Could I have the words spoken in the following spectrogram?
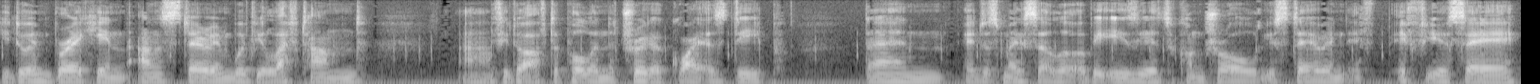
you're doing braking and steering with your left hand. And if you don't have to pull in the trigger quite as deep then it just makes it a little bit easier to control your steering if, if you say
